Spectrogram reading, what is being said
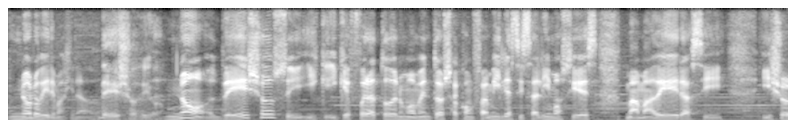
no lo hubiera imaginado. De ellos, digo. No, de ellos y, y- y que fuera todo en un momento ya con familias y salimos y es mamaderas y, y yo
